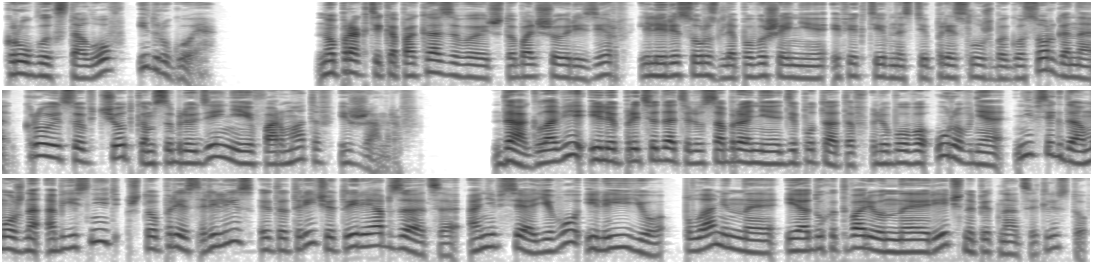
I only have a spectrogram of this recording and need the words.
круглых столов и другое. Но практика показывает, что большой резерв или ресурс для повышения эффективности пресс-службы госоргана кроется в четком соблюдении форматов и жанров. Да, главе или председателю собрания депутатов любого уровня не всегда можно объяснить, что пресс-релиз — это 3-4 абзаца, а не вся его или ее пламенная и одухотворенная речь на 15 листов.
